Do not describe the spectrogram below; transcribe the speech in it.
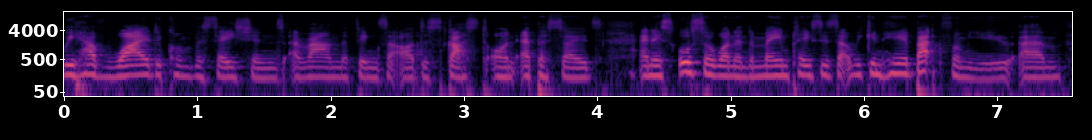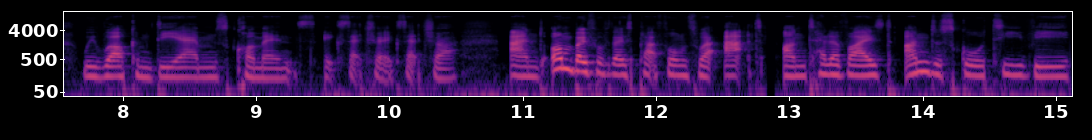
we have wider conversations around the things that are discussed on episodes. And it's also one of the main places that we can hear back from you. Um, we welcome DMs, comments, etc., etc. And on both of those platforms, we're at untelevised underscore TV.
